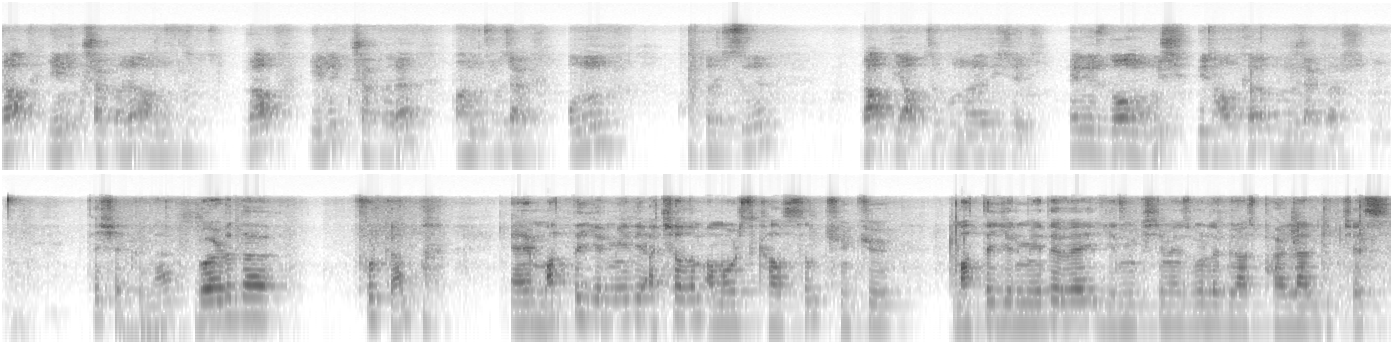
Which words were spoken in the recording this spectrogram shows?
Rab yeni kuşaklara anlatılacak. Rab yeni kuşaklara anlatılacak. Onun kurtarıcısını Rab yaptı bunlara diyecek. Henüz doğmamış bir halka duyuracaklar. Teşekkürler. Bu arada Furkan, e, madde 27'yi açalım ama orası kalsın. Çünkü madde 27 ve 22. mezmurla biraz paralel gideceğiz.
